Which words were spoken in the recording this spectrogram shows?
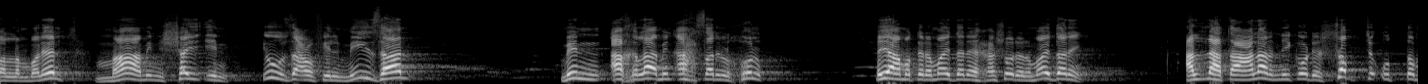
সাল্লাম বলেন, মা মিন শাইইন ইউজাউ ফিল মিজান মিন আখলা, মিন আহসানুল খুলক। কেয়ামতের ময়দানে হাসরের ময়দানে আল্লাহ তালার নিকটে সবচেয়ে উত্তম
